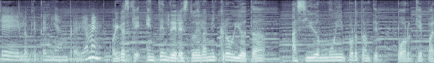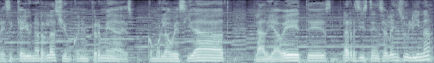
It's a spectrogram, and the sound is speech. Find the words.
que lo que tenían previamente. Oiga, es que entender esto de la microbiota ha sido muy importante porque parece que hay una relación con enfermedades como la obesidad, la diabetes, la resistencia a la insulina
